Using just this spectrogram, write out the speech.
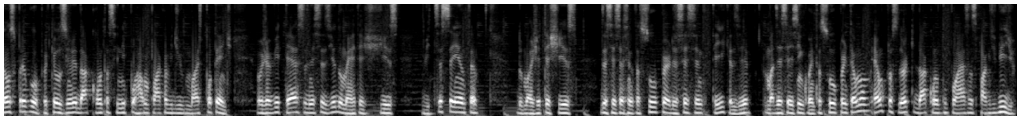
não se preocupe, porque o Zinho ele dá conta assim de empurrar uma placa de vídeo mais potente. Eu já vi testes nesses dias do uma RTX 2060, de uma GTX 1660 Super, 1660 Ti, quer dizer, uma 1650 Super. Então é um processador que dá conta de empurrar essas placas de vídeo,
